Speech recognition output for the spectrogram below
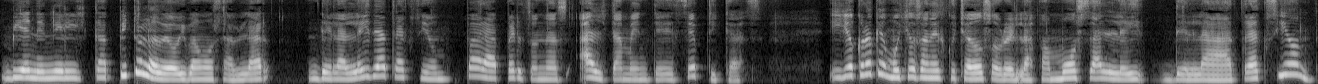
Bien, en el capítulo de hoy vamos a hablar de la ley de atracción para personas altamente escépticas. Y yo creo que muchos han escuchado sobre la famosa ley de la atracción.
